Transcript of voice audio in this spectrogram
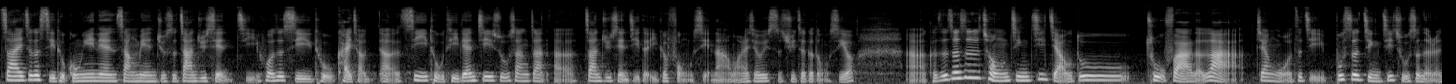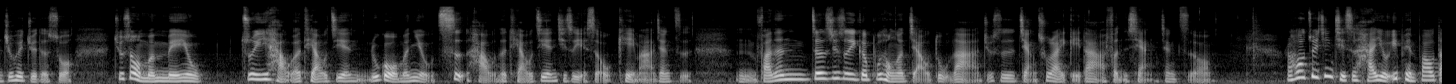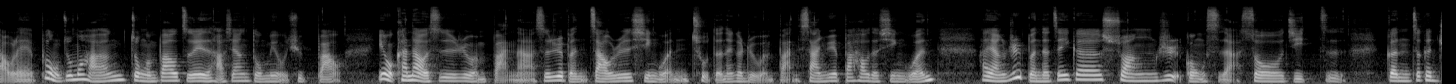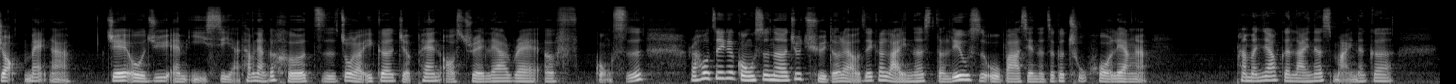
在这个稀土供应链上面，就是占据先机，或者是稀土开采呃稀土提炼技术上占呃占据先机的一个风险啊，马来西亚会失去这个东西哦啊。可是这是从经济角度出发的啦，这样我自己不是经济出身的人，就会觉得说，就算我们没有最好的条件，如果我们有次好的条件，其实也是 OK 嘛，这样子，嗯，反正这就是一个不同的角度啦，就是讲出来给大家分享这样子哦。然后最近其实还有一篇报道嘞，不懂周末好像中文报之类的，好像都没有去报，因为我看到的是日文版啊，是日本朝日新闻出的那个日文版，三月八号的新闻，他讲日本的这个双日公司啊，Sojitz 跟这个 Jogmac 啊，J O G M E C 啊，他们两个合资做了一个 Japan Australia Rare Earth 公司，然后这个公司呢就取得了这个 Linus 的六十五巴仙的这个出货量啊。他们要跟 Lynas 买那个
